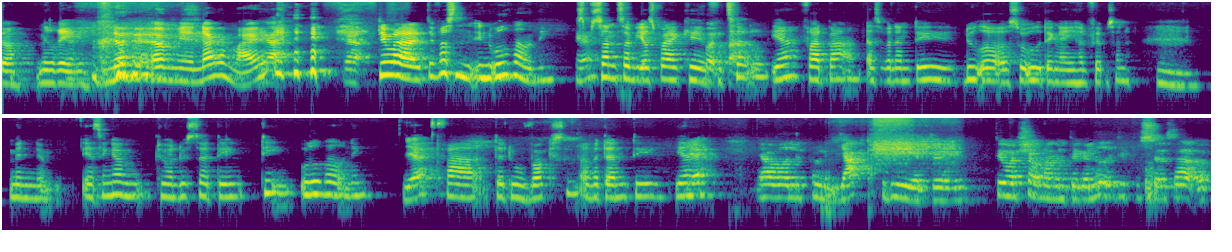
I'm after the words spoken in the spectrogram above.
Nå, men Rikke, nok om, øh, nok om mig. Ja. Ja. Det var, det var sådan en udredning. Ja. Sådan, så vi også bare kan For fortælle ja, fra et barn, altså hvordan det lyder og så ud dengang i 90'erne. Mm. Men øh, jeg tænker, om du har lyst til at dele din udredning Ja, fra da du er voksen, og hvordan det... Ja, Ja, jeg har været lidt på jagt, fordi at, øh, det var sjovt, når man dykker ned i de processer, og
